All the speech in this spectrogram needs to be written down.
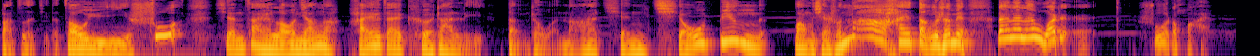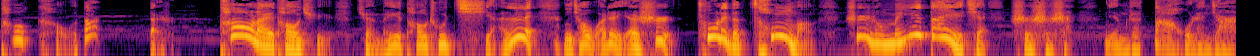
把自己的遭遇一说。现在老娘啊还在客栈里等着我拿钱瞧病呢。”王母仙说：“那还等什么呀？来来来，我这说着话呀，掏口袋但是掏来掏去却没掏出钱来。你瞧我这也是出来的匆忙，身上没带钱。是是是。”你们这大户人家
